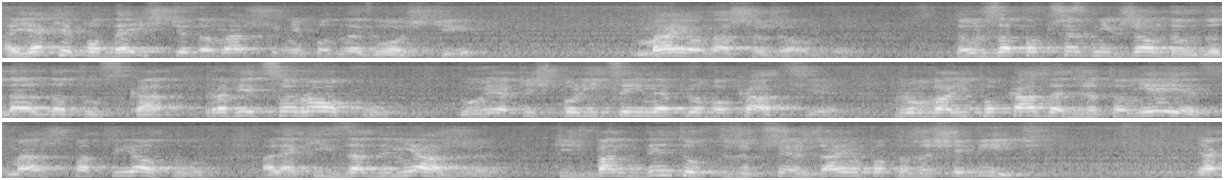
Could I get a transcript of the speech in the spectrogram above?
A jakie podejście do Marszu Niepodległości mają nasze rządy? To już za poprzednich rządów Donalda Tuska prawie co roku były jakieś policyjne prowokacje. Próbowali pokazać, że to nie jest marsz patriotów, ale jakichś zadymiarzy, jakichś bandytów, którzy przyjeżdżają po to, że się bić. Jak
